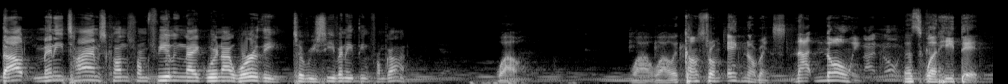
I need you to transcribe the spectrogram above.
doubt many times comes from feeling like we're not worthy to receive anything from God. Wow. Wow, wow. It comes from ignorance, not knowing, That's what he did.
